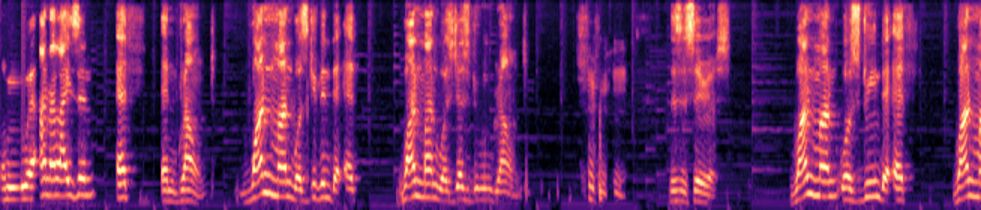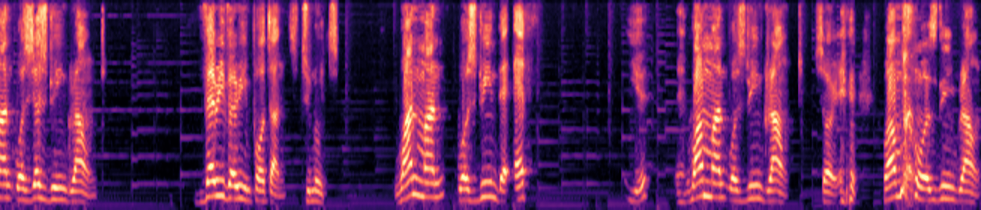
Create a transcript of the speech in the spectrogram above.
And we were analyzing earth and ground. One man was given the earth, one man was just doing ground. this is serious. One man was doing the earth, one man was just doing ground. Very, very important to note. One man was doing the earth, yeah, and one man was doing ground. Sorry, one man was doing ground.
